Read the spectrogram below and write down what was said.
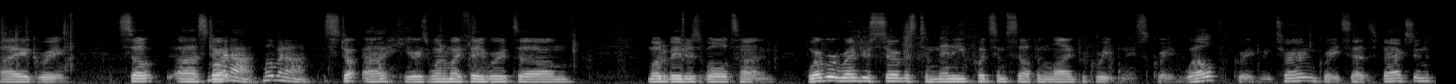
I agree. So uh, start. Moving on. Moving on. Start, uh, here's one of my favorite um, motivators of all time. Whoever renders service to many puts himself in line for greatness, great wealth, great return, great satisfaction,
